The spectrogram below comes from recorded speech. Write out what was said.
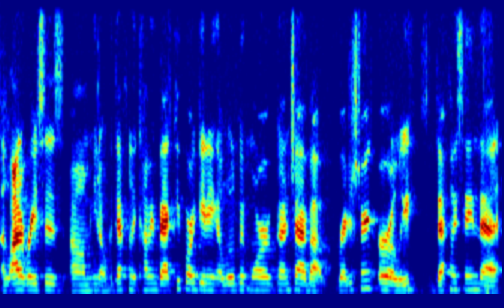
a lot of races, um, you know, definitely coming back. People are getting a little bit more gun shy about registering early. So definitely seeing that.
